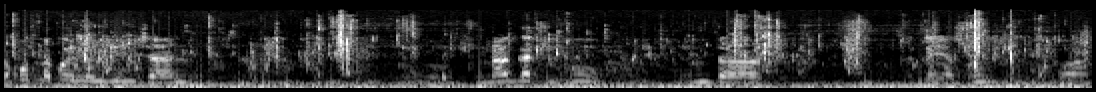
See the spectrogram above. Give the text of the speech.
Tapos na ko yung ginsan. Nagat ito. Punta. Kaya kung kuwan.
